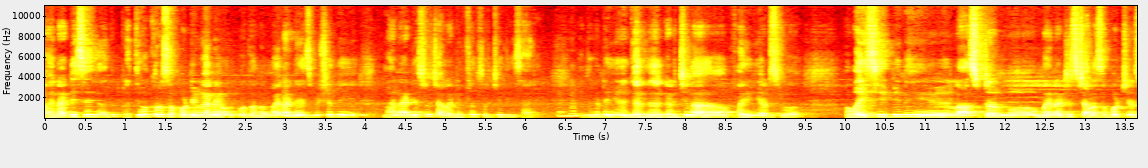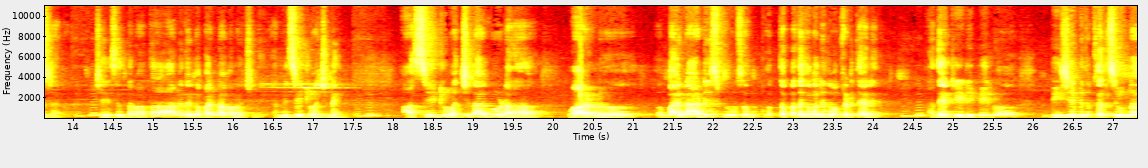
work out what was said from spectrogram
మైనార్టీసే కాదు ప్రతి ఒక్కరు సపోర్టివ్గానే పోతున్నాం మైనార్టీ ఎస్పెషల్లీ మైనార్టీస్లో చాలా డిఫరెన్స్ వచ్చింది ఈసారి. ఎందుకంటే ఈ గ- గడిచిన ఫైవ్ ఇయర్స్లో వైసీపీని లాస్ట్ టర్మ్ మైనార్టీస్ చాలా సపోర్ట్ చేశారు. చేసిన తర్వాత ఆ విధంగా పరిణామాలు వచ్చినాయి. అన్ని సీట్లు వచ్చినాయి. ఆ సీట్లు వచ్చినా కూడా వాళ్ళు మైనార్టీస్ కోసం కొత్త పథకం అనేది ఒక్కటి తేలేదు. అదే టీడీపీలో బీజేపీతో కలిసి ఉన్నా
